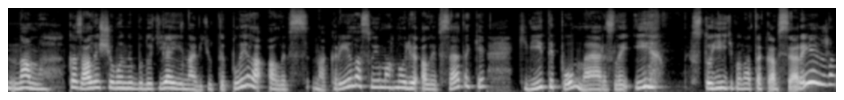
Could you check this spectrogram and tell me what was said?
нам казали, що вони будуть. Я її навіть утеплила, але накрила свою магнолію, але все-таки квіти померзли. І стоїть вона така вся рижа.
